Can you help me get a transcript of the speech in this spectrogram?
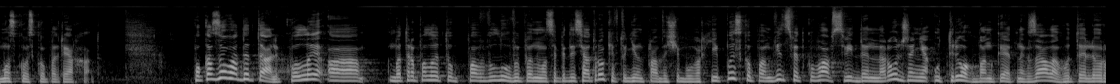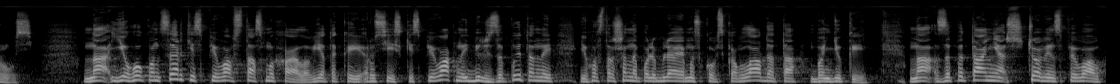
Московського патріархату. Показова деталь, коли а, митрополиту Павлу виповнилося 50 років, тоді він, правда, ще був архієпископом, він святкував свій день народження у трьох банкетних залах готелю Русь. На його концерті співав Стас Михайлов. Є такий російський співак, найбільш запитаний. Його страшенно полюбляє московська влада та бандюки. На запитання, що він співав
